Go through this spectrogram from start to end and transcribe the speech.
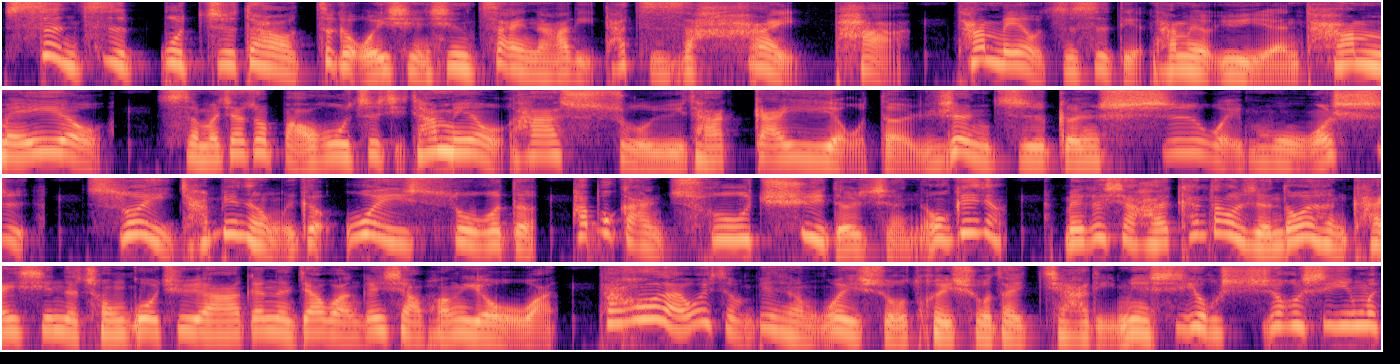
甚至不知道这个危险性在哪里，他只是害怕，他没有知识点，他没有语言，他没有什么叫做保护自己，他没有他属于他该有的认知跟思维模式。所以他变成一个畏缩的，他不敢出去的人。我跟你讲，每个小孩看到人都会很开心的冲过去啊，跟人家玩，跟小朋友玩。他后来为什么变成畏缩、退缩在家里面？是有时候是因为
